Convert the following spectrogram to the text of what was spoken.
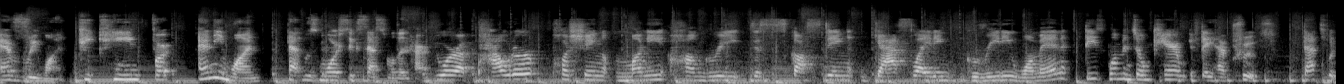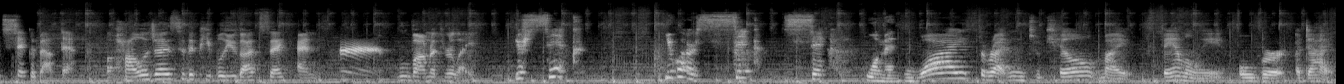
everyone. She came for anyone that was more successful than her. You're a powder pushing, money hungry, disgusting, gaslighting, greedy woman. These women don't care if they have proof. That's what's sick about them. Apologize to the people you got sick and move on with your life. You're sick. You are a sick, sick woman. Why threaten to kill my family over a diet?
